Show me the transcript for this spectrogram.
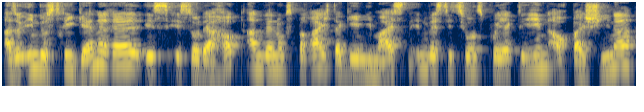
Also Industrie generell ist, ist so der Hauptanwendungsbereich. Da gehen die meisten Investitionsprojekte hin, auch bei China.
